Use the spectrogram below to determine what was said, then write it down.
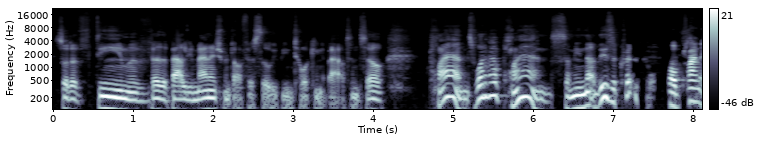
sort of theme of the value management office that we've been talking about. And so, plans. What about plans? I mean, these are critical. Well, plan.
